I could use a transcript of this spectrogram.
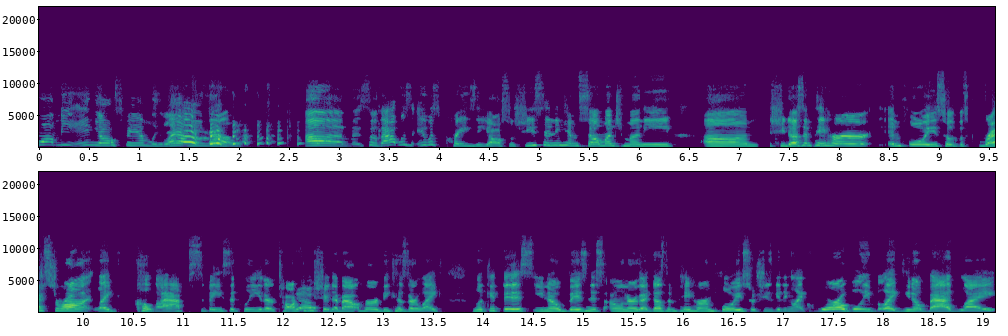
want me in y'all's family? Let me know. um so that was it was crazy y'all so she's sending him so much money um she doesn't pay her employees so the restaurant like collapsed basically they're talking yep. shit about her because they're like look at this you know business owner that doesn't pay her employees so she's getting like horribly like you know bad light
